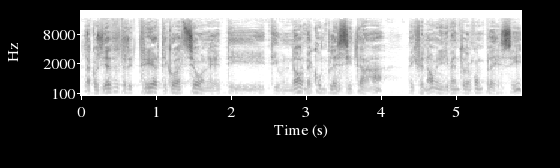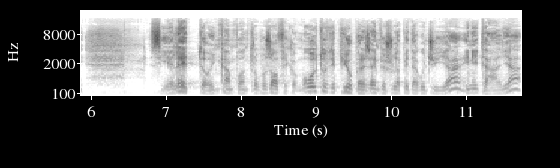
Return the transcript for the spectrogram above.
la cosiddetta triarticolazione di, di un'enorme complessità, i fenomeni diventano complessi, si è letto in campo antroposofico molto di più, per esempio, sulla pedagogia in Italia.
